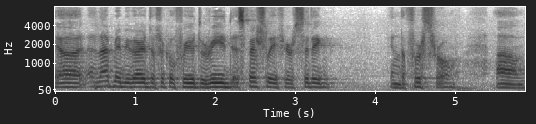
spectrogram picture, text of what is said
uh, and that may be very difficult for you to read, especially if you're sitting in the first row. Um,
